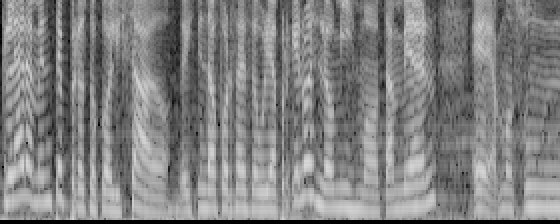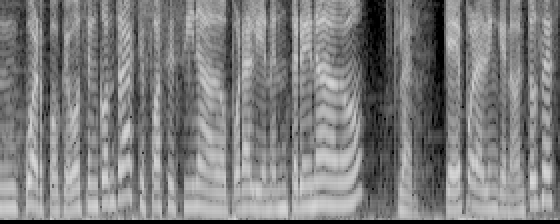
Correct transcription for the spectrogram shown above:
claramente protocolizado de distintas fuerzas de seguridad. Porque no es lo mismo también, eh, digamos, un cuerpo que vos encontrás que fue asesinado por alguien entrenado Claro. que por alguien que no. Entonces,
